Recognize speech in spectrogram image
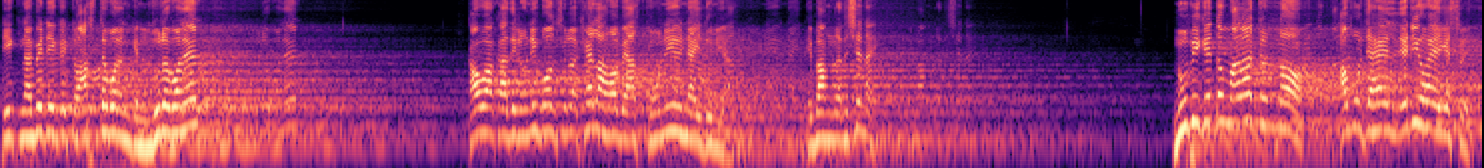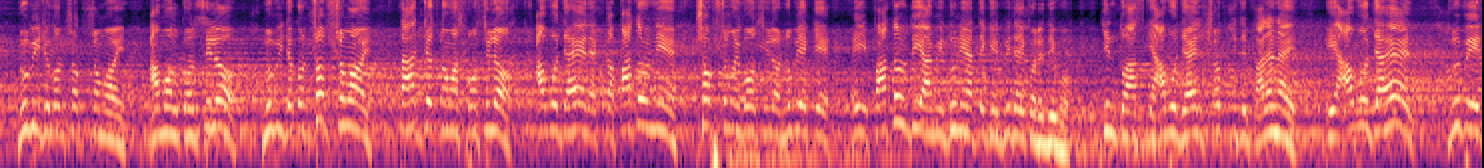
ঠিক না বেটিকে একটু আসতে বলেন কেন? দূরে বলেন। কাওয়া কাদির উনি বলছিল, খেলা হবে আজকে। উনি নাই দুনিয়া। এ বাংলাদেশে নাই। নবীকে তো মারার জন্য আবু জাহেল রেডি হয়ে গেছে। নবী যখন সব সময় আমল করছিল, নবী যখন সব সময় তাহাজ্জত নামাজ পড়ছিল, আবু জাহেল একটা পাথর নিয়ে সব সময় বলছিল, নবীকে এই পাথর দিয়ে আমি দুনিয়া থেকে বিদায় করে দিব। কিন্তু আজকে আবু জাহেল সব কিছু পারে নাই। এই আবু জাহেল নবীর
